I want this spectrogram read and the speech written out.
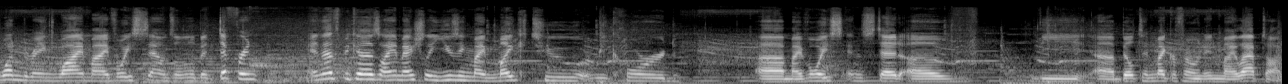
wondering why my voice sounds a little bit different, and that's because I am actually using my mic to record uh, my voice instead of the uh, built-in microphone in my laptop,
